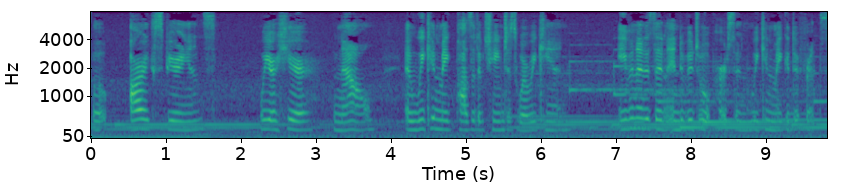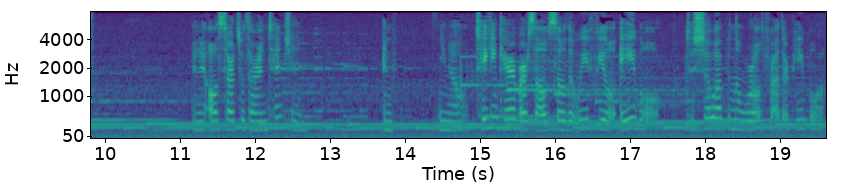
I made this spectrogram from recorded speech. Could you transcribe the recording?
But our experience, we are here now, and we can make positive changes where we can even as an individual person, we can make a difference. And it all starts with our intention and, you know, taking care of ourselves so that we feel able to show up in the world for other people,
